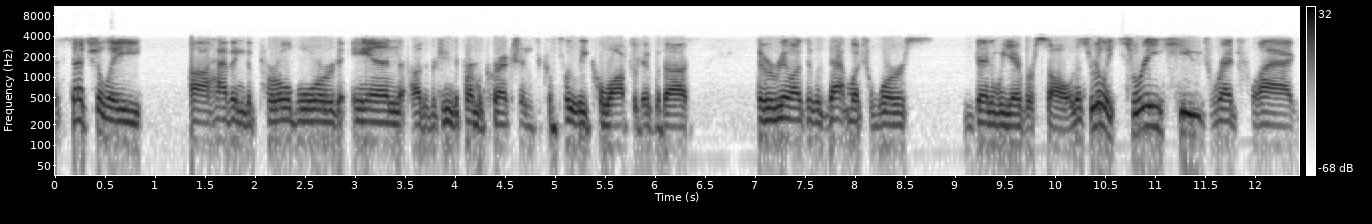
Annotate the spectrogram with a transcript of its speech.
essentially uh, having the parole board and uh, the Virginia Department of Corrections completely cooperative with us, that we realized it was that much worse than we ever saw. And there's really three huge red flags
